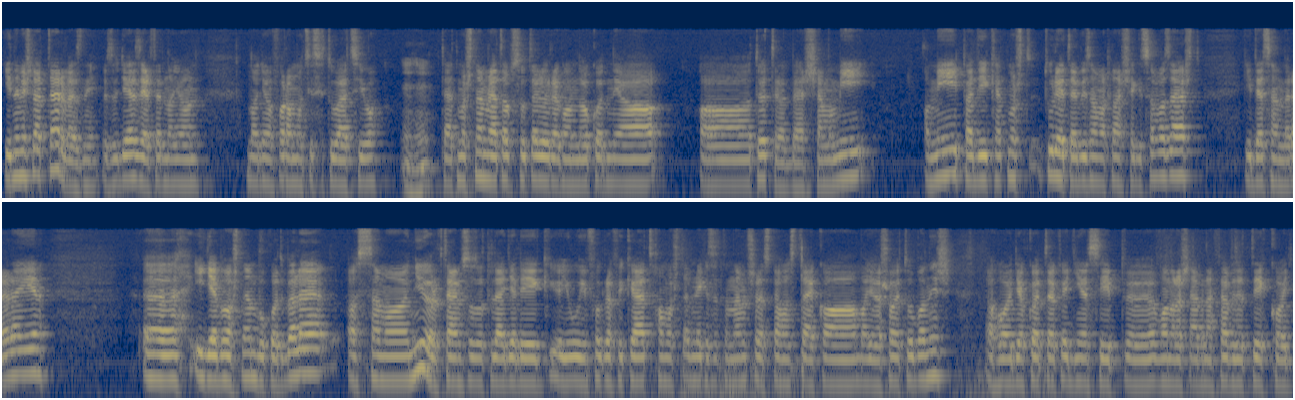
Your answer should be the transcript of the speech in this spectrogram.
Így nem is lehet tervezni. Ez ugye ezért egy nagyon, nagyon faramúci szituáció. Uh-huh. Tehát most nem lehet abszolút előre gondolkodni a, a történetben sem. A mi, a mi pedig, hát most túlélte a bizalmatlansági szavazást, így december elején, így ebben most nem bukott bele. Azt hiszem a New York Times hozott le egy elég jó infografikát, ha most emlékezetem nem csak ezt lehozták a magyar sajtóban is, ahol gyakorlatilag egy ilyen szép vonalas ábrán felvezették, hogy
